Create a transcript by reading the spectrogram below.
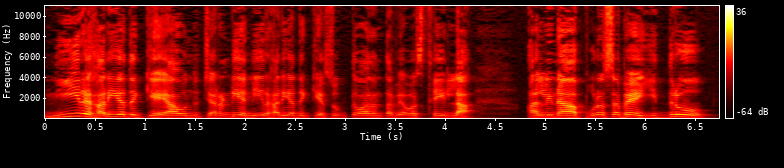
ನೀರು ಹರಿಯೋದಕ್ಕೆ, ಆ ಒಂದು ಚರಂಡಿಯ ನೀರು ಹರಿಯೋದಕ್ಕೆ ಸೂಕ್ತವಾದಂಥ ವ್ಯವಸ್ಥೆ ಇಲ್ಲ. ಅಲ್ಲಿನ ಪುರಸಭೆ ಇದ್ದರೂ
